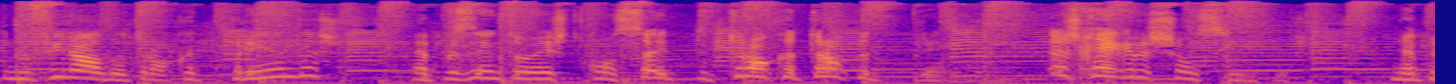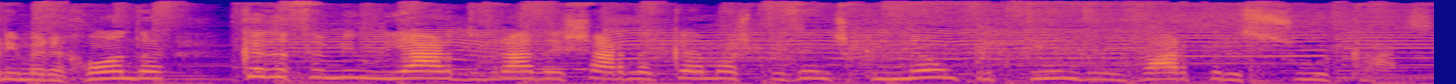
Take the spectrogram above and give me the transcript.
No final da troca de prendas, apresentam este conceito de troca-troca de prendas. As regras são simples. Na primeira ronda, cada familiar deverá deixar na cama os presentes que não pretende levar para a sua casa.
